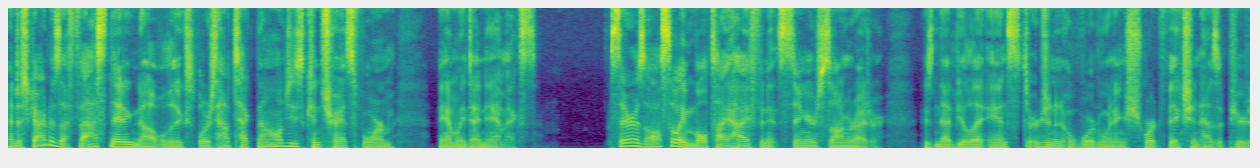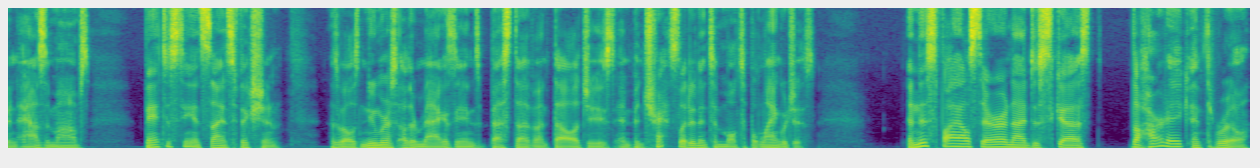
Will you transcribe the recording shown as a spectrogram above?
and described as a fascinating novel that explores how technologies can transform family dynamics. Sarah is also a multi hyphenate singer songwriter whose Nebula and Sturgeon award winning short fiction has appeared in Asimov's fantasy and science fiction, as well as numerous other magazines, best of anthologies, and been translated into multiple languages. In this file, Sarah and I discussed the heartache and thrill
